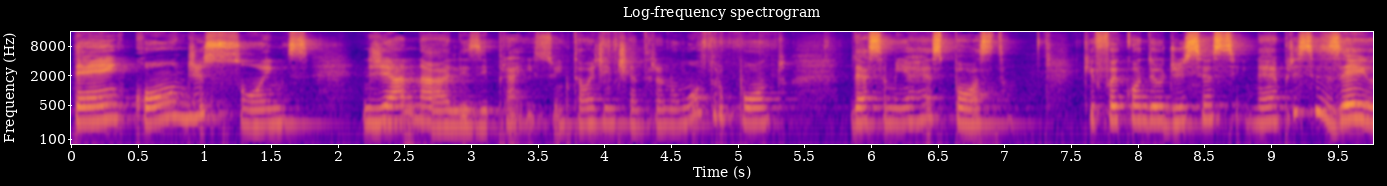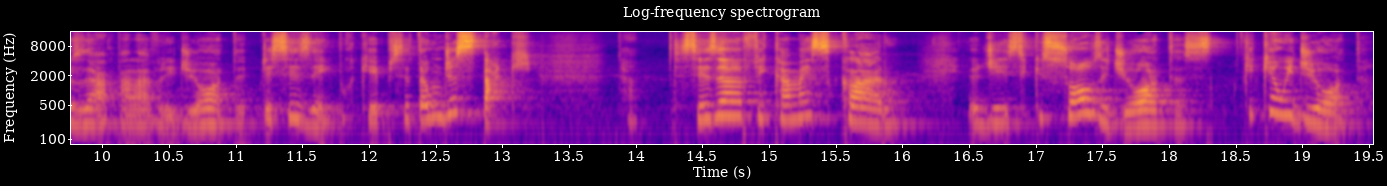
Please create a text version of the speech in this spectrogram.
tem condições de análise para isso. Então a gente entra num outro ponto dessa minha resposta, que foi quando eu disse assim, né? Precisei usar a palavra idiota, precisei, porque precisa ter um destaque, tá? Precisa ficar mais claro. Eu disse que só os idiotas. O que, que é um idiota?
